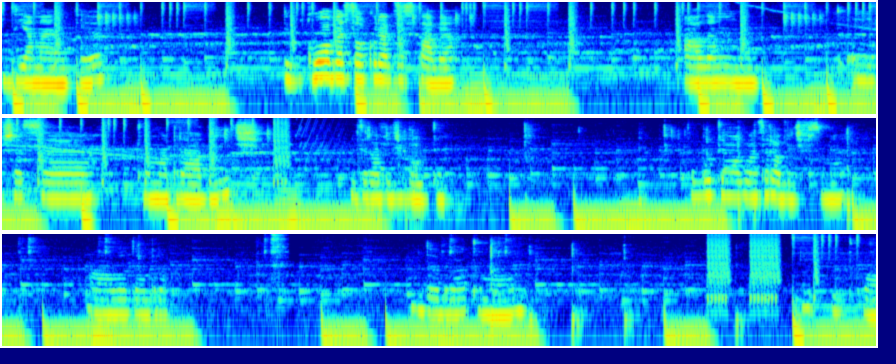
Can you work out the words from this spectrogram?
Diamenty. Głowę sobie akurat zostawię. Ale muszę się to naprawić zrobić buty. Te buty mogłem zrobić w sumie. Ale dobra. Dobra, to mam. Dwa.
